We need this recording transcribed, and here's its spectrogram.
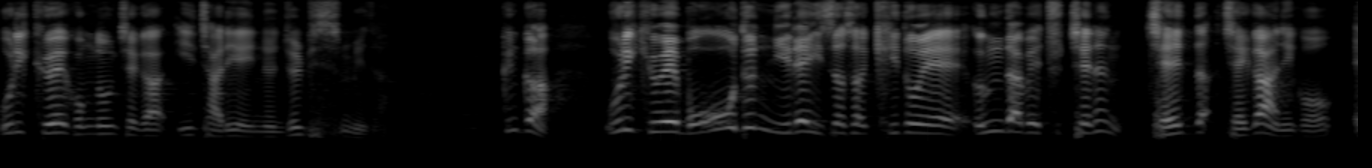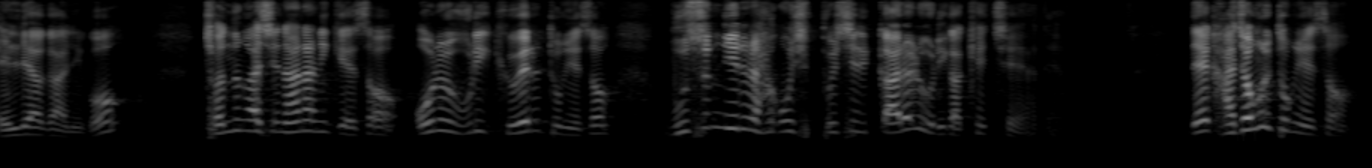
우리 교회 공동체가 이 자리에 있는 줄 믿습니다. 그러니까 우리 교회 모든 일에 있어서 기도의 응답의 주체는 제, 제가 아니고 엘리야가 아니고 전능하신 하나님께서 오늘 우리 교회를 통해서 무슨 일을 하고 싶으실까를 우리가 캐치해야 돼요. 내 가정을 통해서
